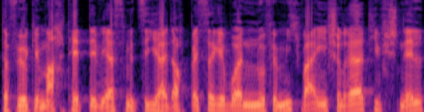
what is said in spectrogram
dafür gemacht hätte, wäre es mit Sicherheit auch besser geworden. Nur für mich war eigentlich schon relativ schnell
